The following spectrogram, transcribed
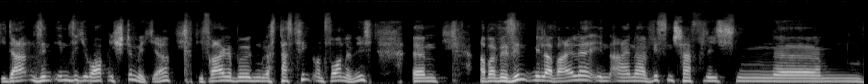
Die Daten sind in sich überhaupt nicht stimmig, ja. Die Fragebögen, das passt hinten und vorne nicht. Ähm, aber wir sind mittlerweile in einer wissenschaftlichen, ähm,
